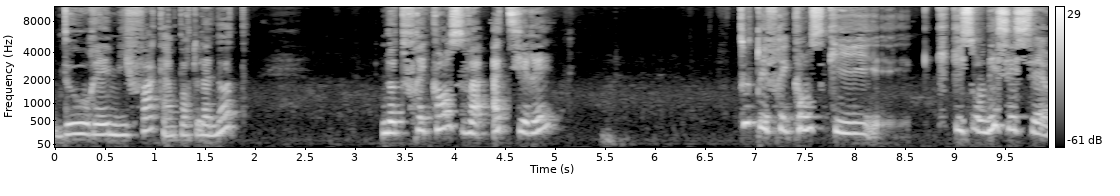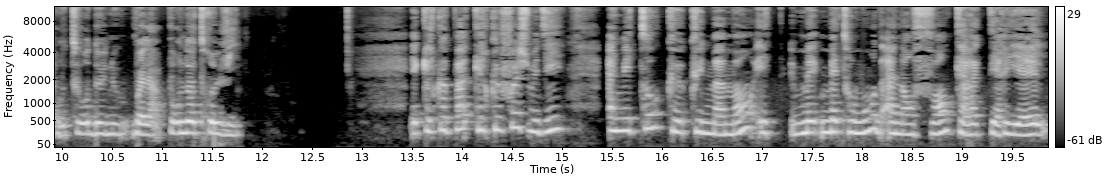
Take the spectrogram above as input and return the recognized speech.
Do, ré, mi, fa, qu'importe la note. Notre fréquence va attirer toutes les fréquences qui, qui sont nécessaires autour de nous, voilà, pour notre vie. Et quelque part, quelquefois, je me dis, admettons que qu'une maman mette au monde un enfant caractériel,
